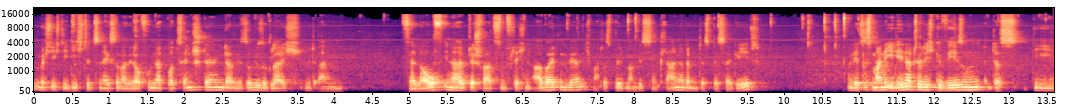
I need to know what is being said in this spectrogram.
möchte ich die Dichte zunächst einmal wieder auf 100% stellen, da wir sowieso gleich mit einem Verlauf innerhalb der schwarzen Flächen arbeiten werden. Ich mache das Bild mal ein bisschen kleiner, damit es besser geht. Und jetzt ist meine Idee natürlich gewesen, dass die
